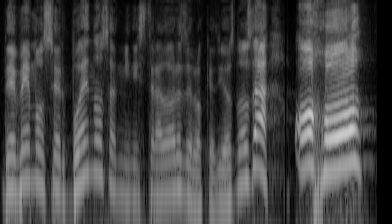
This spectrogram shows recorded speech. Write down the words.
Debemos ser buenos administradores de lo que Dios nos da. Ojo,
